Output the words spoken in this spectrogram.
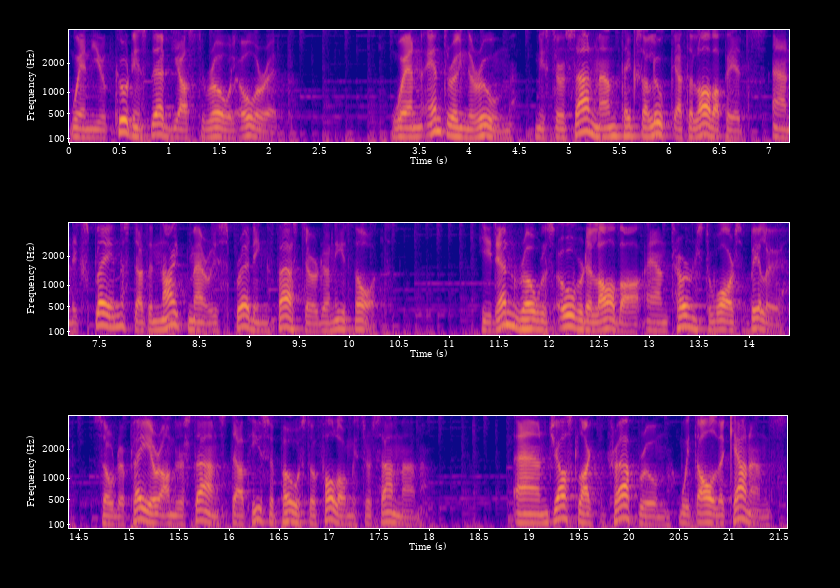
when you could instead just roll over it. When entering the room, Mr. Sandman takes a look at the lava pits and explains that the nightmare is spreading faster than he thought. He then rolls over the lava and turns towards Billy, so the player understands that he's supposed to follow Mr. Sandman. And just like the trap room with all the cannons,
